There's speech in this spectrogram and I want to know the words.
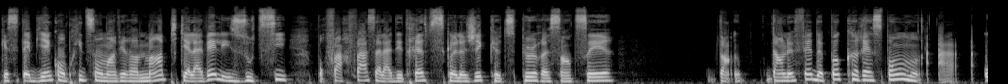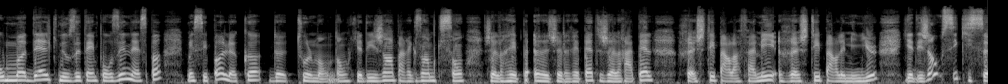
que c'était bien compris de son environnement, puis qu'elle avait les outils pour faire face à la détresse psychologique que tu peux ressentir dans, dans le fait de pas correspondre à- au modèle qui nous est imposé, n'est-ce pas? Mais c'est pas le cas de tout le monde. Donc, il y a des gens, par exemple, qui sont, je le répète, euh, je le répète, je le rappelle, rejetés par leur famille, rejetés par le milieu. Il y a des gens aussi qui se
